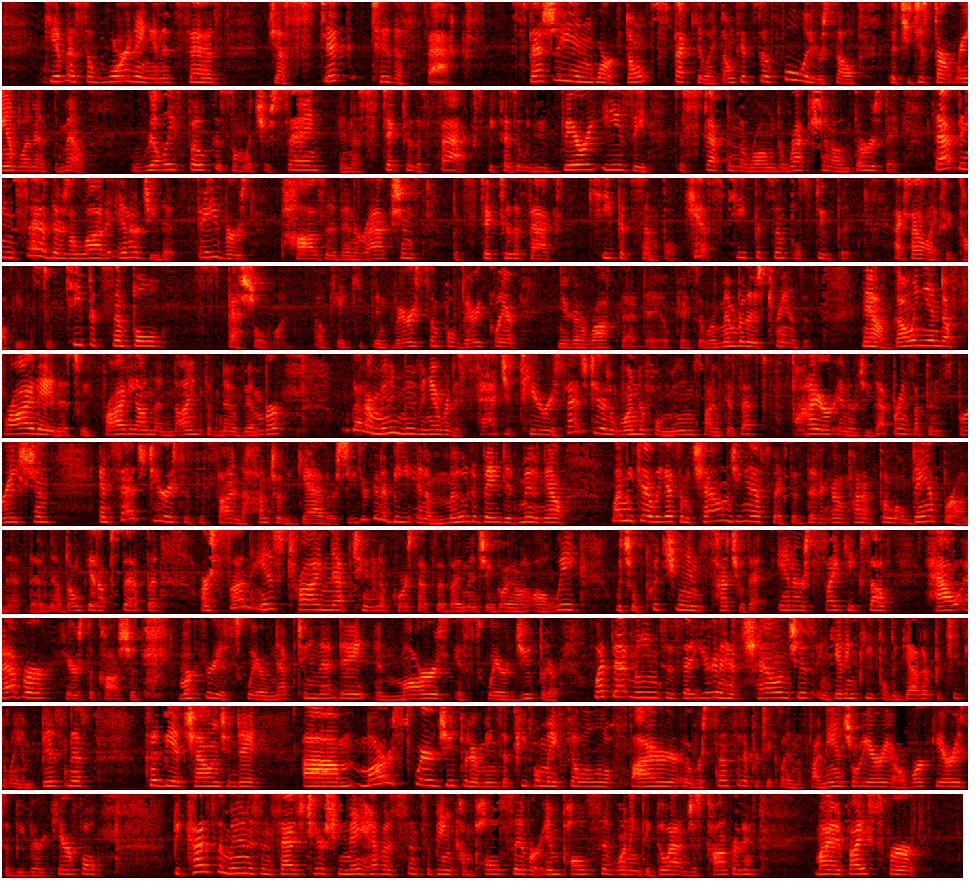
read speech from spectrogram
give us a warning and it says just stick to the facts, especially in work. Don't speculate. Don't get so full of yourself that you just start rambling at the mouth. Really focus on what you're saying and stick to the facts because it would be very easy to step in the wrong direction on Thursday. That being said, there's a lot of energy that favors positive interactions, but stick to the facts Keep it simple. KISS, keep it simple, stupid. Actually, I don't like to call people stupid. Keep it simple, special one. Okay, keep things very simple, very clear. And you're going to rock that day, okay? So remember those transits. Now, going into Friday this week, Friday on the 9th of November, we've got our moon moving over to Sagittarius. Sagittarius is a wonderful moon sign because that's fire energy. That brings up inspiration. And Sagittarius is the sign, the hunter, the gatherer. So you're going to be in a motivated mood. Now, let me tell you, we got some challenging aspects that, that are going to kind of put a little damper on that, though. Now, don't get upset, but our sun is trine Neptune. Of course, that's, as I mentioned, going on all week, which will put you in touch with that inner psychic self. However, here's the caution Mercury is square Neptune that day, and Mars is square Jupiter. What that means is that you're going to have challenges in getting people together, particularly in business. Could be a challenging day. Um, Mars square Jupiter means that people may feel a little fiery or oversensitive, particularly in the financial area or work area, so be very careful. Because the moon is in Sagittarius, you may have a sense of being compulsive or impulsive, wanting to go out and just conquer things. My advice for,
